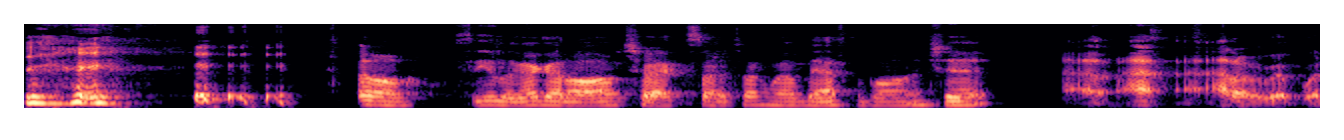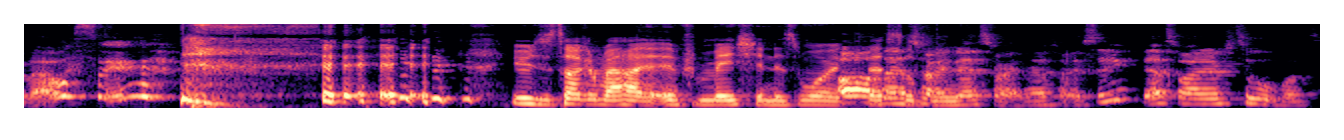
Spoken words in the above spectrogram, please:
oh, see, look, I got off track. Started talking about basketball and shit. I, I, I don't remember what I was saying. you were just talking about how information is more accessible. Oh, that's right. That's right. That's right. See, that's why there's two of us.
